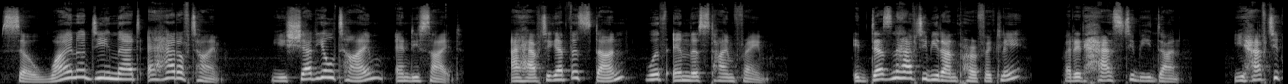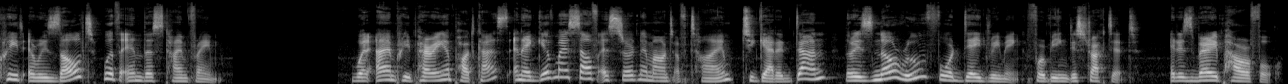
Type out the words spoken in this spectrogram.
So, why not doing that ahead of time? You schedule time and decide. I have to get this done within this time frame. It doesn't have to be done perfectly, but it has to be done. You have to create a result within this time frame. When I am preparing a podcast and I give myself a certain amount of time to get it done, there is no room for daydreaming, for being distracted. It is very powerful.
